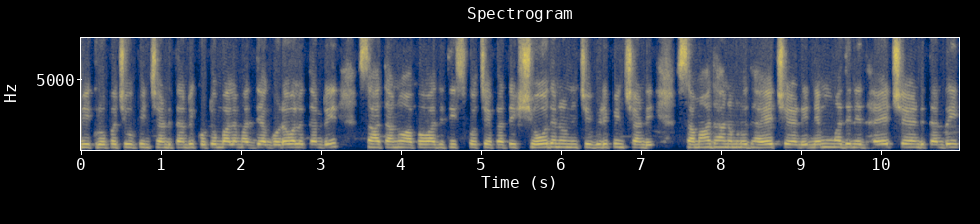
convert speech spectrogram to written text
మీ కృప చూపించండి తండ్రి. కుటుంబాల మధ్య గొడవలు తండ్రి. సాతాను అపవాది తీసుకొచ్చే ప్రతి శోధన నుంచి విడిపించండి. సమాధానమును దయచేయండి. నెమ్మదిని దయచేయండి తండ్రి.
